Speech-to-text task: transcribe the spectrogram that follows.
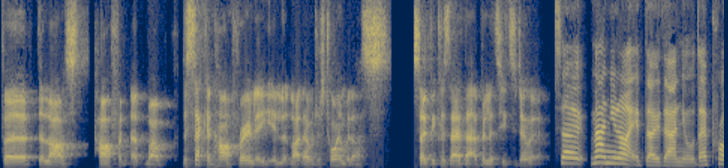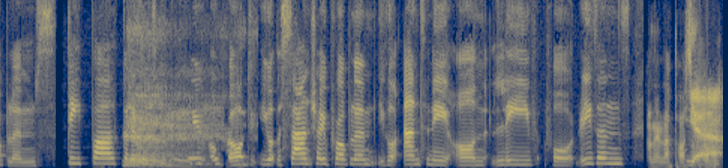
for the last half, and uh, well, the second half, really. It looked like they were just toying with us. So, because they had that ability to do it. So Man United, though, Daniel, their problems deeper. Sancho. Oh God, you got the Sancho problem. You got Antony on leave for reasons. I think that part's a Yeah.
